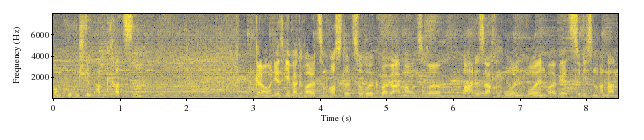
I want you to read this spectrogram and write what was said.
vom Kuchenstück abkratzen. Genau, und jetzt gehen wir gerade zum Hostel zurück, weil wir einmal unsere Badesachen holen wollen, weil wir jetzt zu diesem anderen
